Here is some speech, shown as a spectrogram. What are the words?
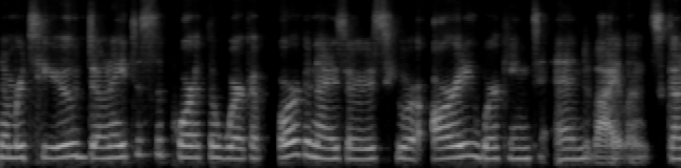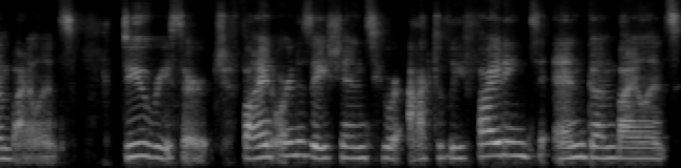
Number two, donate to support the work of organizers who are already working to end violence, gun violence do research, find organizations who are actively fighting to end gun violence,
